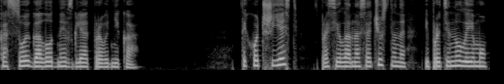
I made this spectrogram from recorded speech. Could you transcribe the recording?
косой голодный взгляд проводника. «Ты хочешь есть?» — спросила она сочувственно и протянула ему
